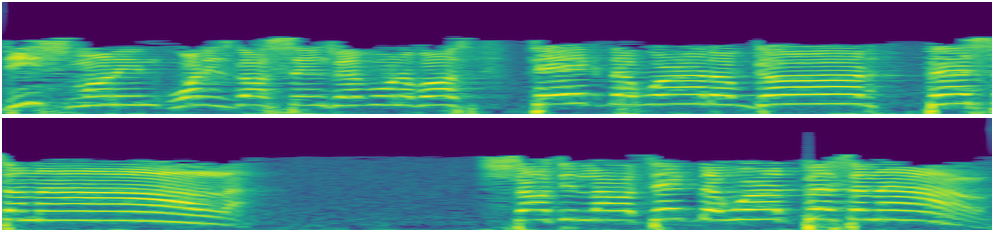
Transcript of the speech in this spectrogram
This morning, what is God saying to every one of us? Take the word of God personal. Shout it loud. Take the word personal.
